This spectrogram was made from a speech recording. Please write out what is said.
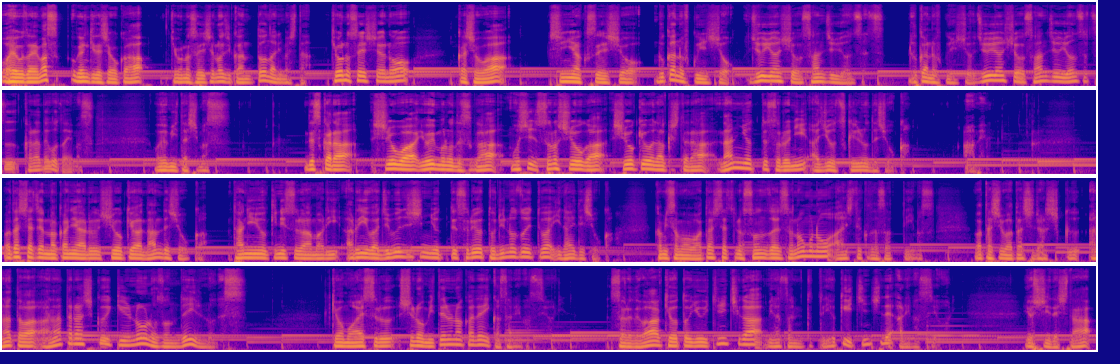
おはようございます。お元気でしょうか？今日の聖書の時間となりました。今日の聖書の箇所は、新約聖書、ルカの福音書14章34節ルカの福音書14章34節からでございます。お読みいたします。ですから、塩は良いものですが、もしその塩が塩気をなくしたら、何によってそれに味をつけるのでしょうか？アーメン私たちの中にある塩気は何でしょうか？他人を気にするあまり、あるいは自分自身によってそれを取り除いてはいないでしょうか？神様は私たちの存在そのものを愛してくださっています。私は私らしく、あなたはあなたらしく生きるのを望んでいるのです。今日も愛する主の御手の中で生かされますように。それでは今日という一日が皆さんにとって良き一日でありますように。よッしーでした。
